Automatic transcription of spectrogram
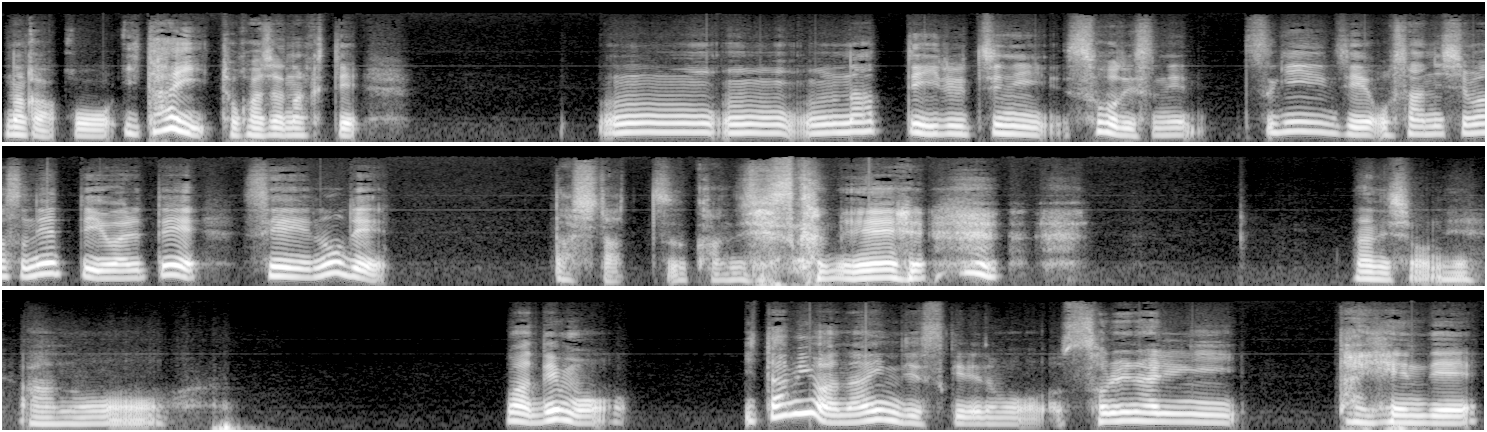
なんかこう、痛いとかじゃなくて、うーん、うん、うん、なっているうちに、そうですね、次でお産にしますねって言われて、せーので出したっつう感じですかね。なんでしょうね。あの、まあでも、痛みはないんですけれども、それなりに大変で、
